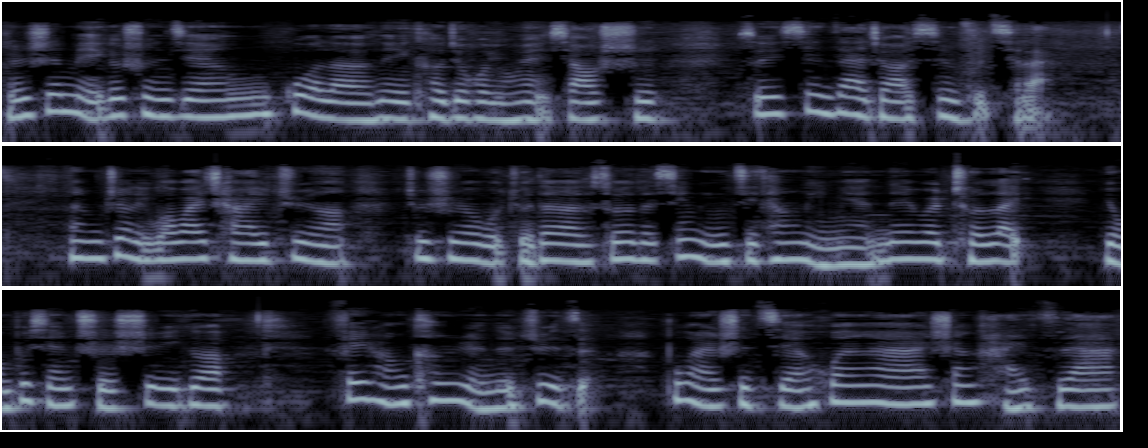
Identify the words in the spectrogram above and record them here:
人生每一个瞬间过了那一刻就会永远消失，所以现在就要幸福起来。那么这里 Y Y 插一句呢，就是我觉得所有的心灵鸡汤里面，Never too late，永不嫌迟，是一个非常坑人的句子。不管是结婚啊、生孩子啊、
